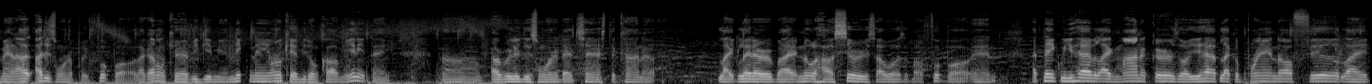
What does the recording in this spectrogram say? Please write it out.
man, I, I just want to play football. Like I don't care if you give me a nickname. I don't care if you don't call me anything. Um, I really just wanted that chance to kind of like let everybody know how serious I was about football. And I think when you have like monikers or you have like a brand off field, like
